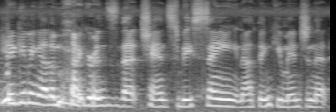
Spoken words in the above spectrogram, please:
You're giving other migrants that chance to be seen. I think you mentioned that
